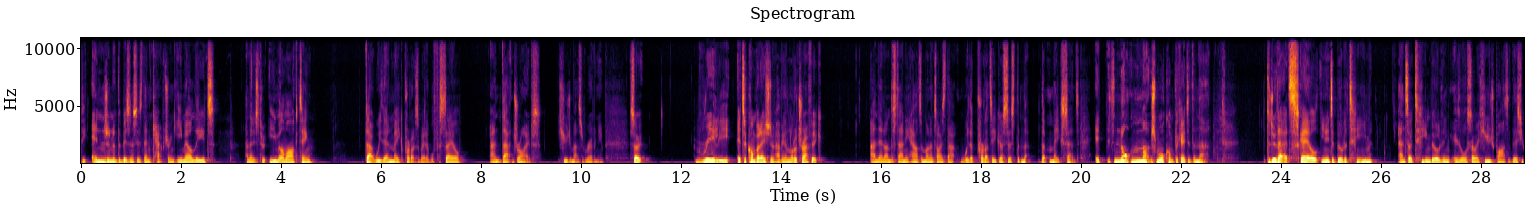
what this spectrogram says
the engine of the business is then capturing email leads, and then it's through email marketing that we then make products available for sale, and that drives huge amounts of revenue. So, really, it's a combination of having a lot of traffic and then understanding how to monetize that with a product ecosystem that, that makes sense. It, it's not much more complicated than that. To do that at scale, you need to build a team and so team building is also a huge part of this. You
